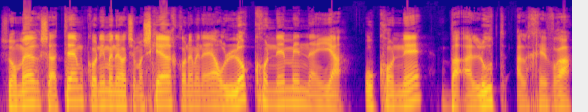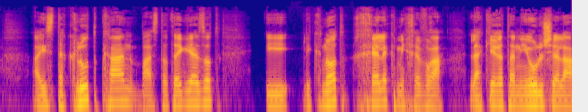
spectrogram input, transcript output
שאומר שאתם קונים מניות, שמשקיע ערך קונה מניה, הוא לא קונה מניה, הוא קונה בעלות על חברה. ההסתכלות כאן, באסטרטגיה הזאת, היא לקנות חלק מחברה, להכיר את הניהול שלה,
